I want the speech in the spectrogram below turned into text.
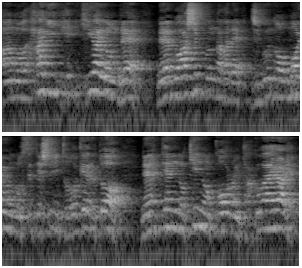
あの萩火が読んで、ね、ワーシップの中で自分の思いを乗せて主に届けると、ね、天の金の航路に蓄えられ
